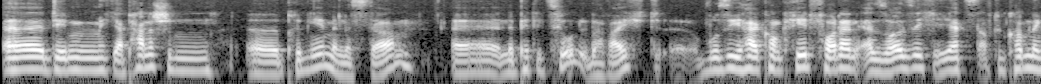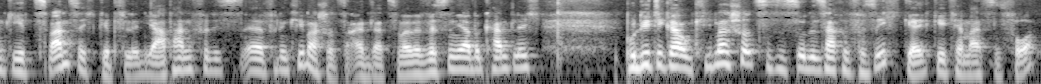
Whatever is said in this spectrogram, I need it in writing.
äh, dem japanischen äh, Premierminister eine Petition überreicht, wo sie halt konkret fordern, er soll sich jetzt auf den kommenden G20-Gipfel in Japan für, das, äh, für den Klimaschutz einsetzen. Weil wir wissen ja bekanntlich, Politiker und Klimaschutz, das ist so eine Sache für sich. Geld geht ja meistens vor.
